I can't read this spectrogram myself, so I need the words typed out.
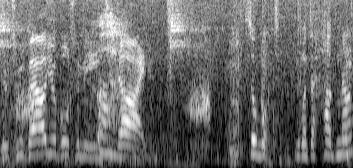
You're too valuable to me to ah. die. So what? You want a hug now?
